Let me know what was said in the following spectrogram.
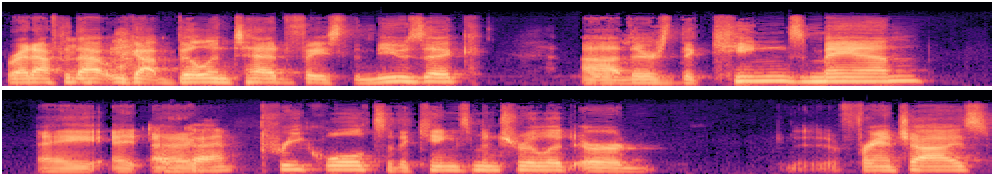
Right after that, we got Bill and Ted Face the Music. Uh, there's The King's Man, a, a, a Okay. prequel to the Kingsman trilogy or franchise.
